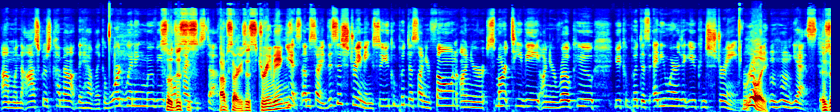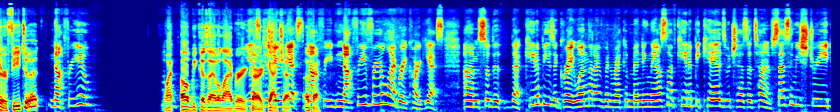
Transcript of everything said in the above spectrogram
Um, when the Oscars come out, they have like award winning movies, So all this kinds is. of stuff. I'm sorry. Is this streaming? Yes, I'm sorry. This is streaming. So you can put this on your phone, on your smart TV, on your Roku. You can put this anywhere that you can stream. Really? Mm-hmm, yes. Is there a fee to it? Not for you. Why? Oh, because I have a library Yes, card. 'cause you have- Gotcha. yes, okay. not for you, not for you for your library card. Yes. Um, so the, that Kanopy is a great one that I've been recommending. They also have Kanopy Kids, which has a ton of Sesame Street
